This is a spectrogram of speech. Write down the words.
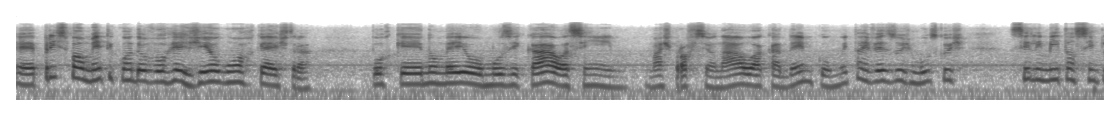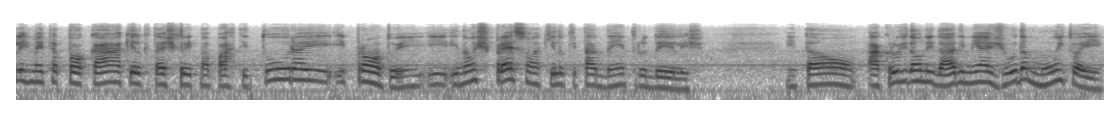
é, principalmente quando eu vou reger alguma orquestra, porque no meio musical, assim, mais profissional, acadêmico, muitas vezes os músicos se limitam simplesmente a tocar aquilo que está escrito na partitura e, e pronto, e, e, não expressam aquilo que está dentro deles. Então, a cruz da unidade me ajuda muito aí.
